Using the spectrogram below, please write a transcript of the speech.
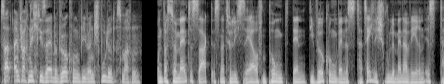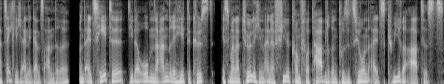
Es hat einfach nicht dieselbe Wirkung, wie wenn Schwule das machen. Und was Fermentes sagt, ist natürlich sehr auf den Punkt, denn die Wirkung, wenn es tatsächlich schwule Männer wären, ist tatsächlich eine ganz andere. Und als Hete, die da oben eine andere Hete küsst, ist man natürlich in einer viel komfortableren Position als queere Artists.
